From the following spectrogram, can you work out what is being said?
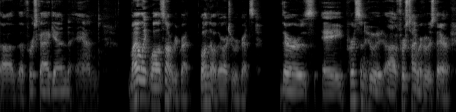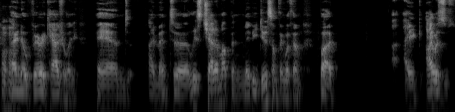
uh, the first guy again. And my only, well, it's not a regret. Well, no, there are two regrets. There's a person who, uh, first timer who was there, mhm. I know very casually, and I meant to at least chat him up and maybe do something with him, but I I was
